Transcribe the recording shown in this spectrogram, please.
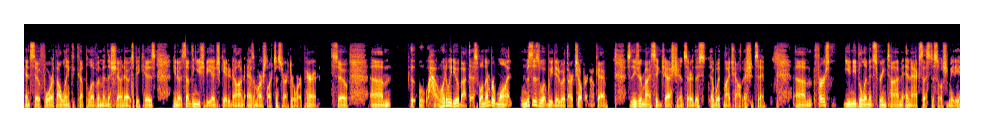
and so forth. I'll link a couple of them in the show notes because you know it's something you should be educated on as a martial arts instructor or a parent. So, um, what do we do about this? Well, number one, this is what we did with our children. Okay, so these are my suggestions, or this uh, with my child, I should say. Um, first, you need to limit screen time and access to social media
